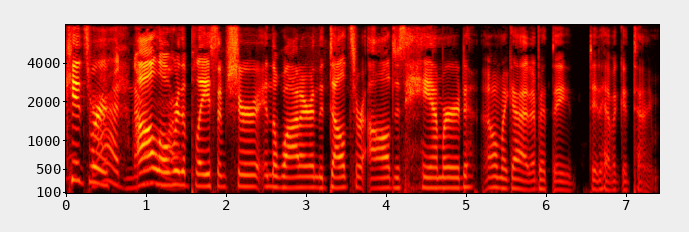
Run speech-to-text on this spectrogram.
kids were God, no. all over the place i'm sure in the water and the adults were all just hammered oh my god i bet they did have a good time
